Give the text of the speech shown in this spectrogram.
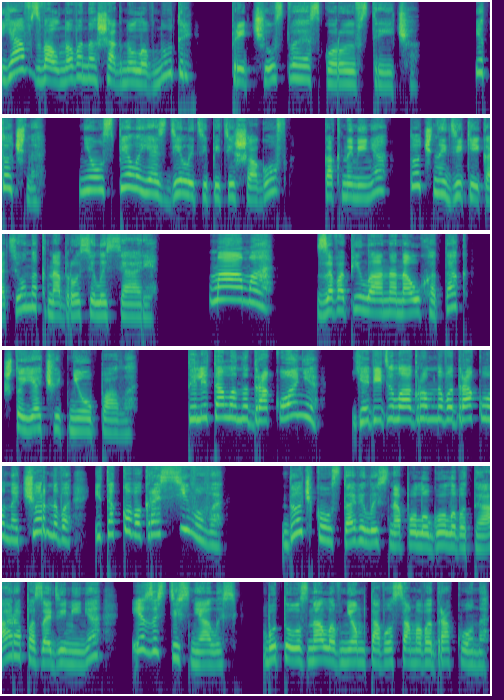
Я взволнованно шагнула внутрь, предчувствуя скорую встречу. И точно, не успела я сделать и пяти шагов, как на меня точно дикий котенок набросилась Ари. «Мама!» — завопила она на ухо так, что я чуть не упала. «Ты летала на драконе? Я видела огромного дракона, черного и такого красивого!» Дочка уставилась на полуголого Теара позади меня и застеснялась, будто узнала в нем того самого дракона,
